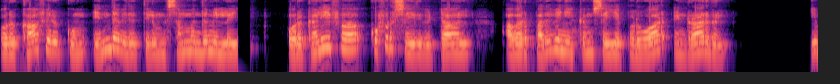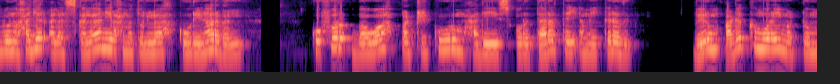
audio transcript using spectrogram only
ஒரு காஃபிருக்கும் எந்த விதத்திலும் சம்பந்தம் இல்லை ஒரு கலீஃபா குஃபுர் செய்துவிட்டால் அவர் பதவி நீக்கம் செய்யப்படுவார் என்றார்கள். இப்னு ஹஜர் அல் அஸ்கலானி ரஹமத்துல்லாஹ் கூறினார்கள் குஃபுர் பவாஹ் பற்றி கூறும் ஹதீஸ் ஒரு தரத்தை அமைக்கிறது. வெறும் அடக்குமுறை மட்டும்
